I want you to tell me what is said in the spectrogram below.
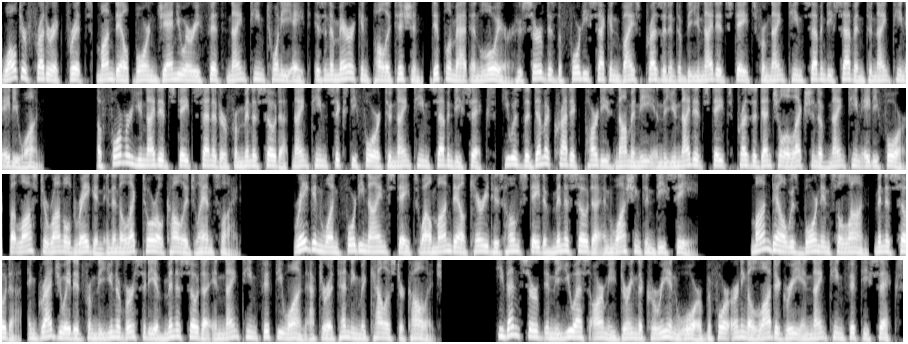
Walter Frederick Fritz Mondale born January 5, 1928 is an American politician, diplomat and lawyer who served as the 42nd Vice President of the United States from 1977 to 1981. A former United States Senator from Minnesota 1964 to 1976, he was the Democratic Party's nominee in the United States presidential election of 1984, but lost to Ronald Reagan in an electoral college landslide. Reagan won 49 states while Mondale carried his home state of Minnesota and Washington, D.C. Mondale was born in Ceylon, Minnesota, and graduated from the University of Minnesota in 1951 after attending Macalester College. He then served in the U.S. Army during the Korean War before earning a law degree in 1956.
